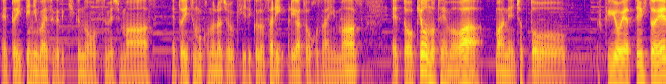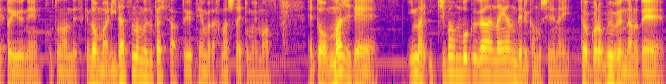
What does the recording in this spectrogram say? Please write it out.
えっと1.2倍速で聞くのをお勧めします。えっといつもこのラジオを聴いてくださりありがとうございます。えっと今日のテーマはまあねちょっと副業をやってる人へというねことなんですけど、まあ、離脱の難しさというテーマで話したいと思います。えっとマジで今一番僕が悩んでるかもしれないところ部分なので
